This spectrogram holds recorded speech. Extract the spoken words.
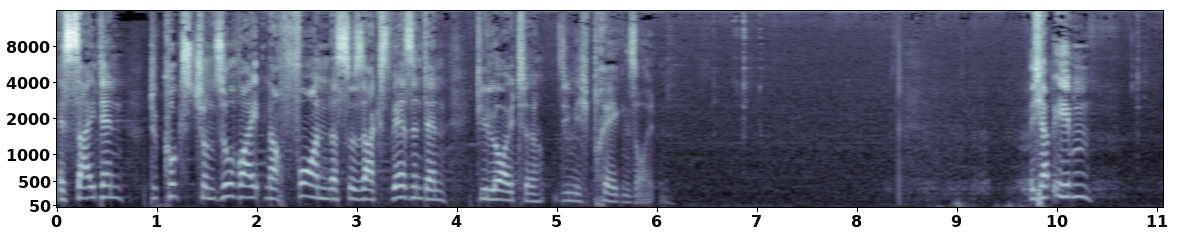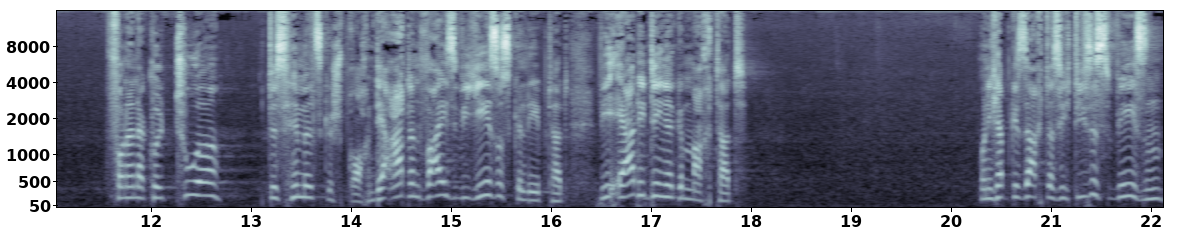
Es sei denn, du guckst schon so weit nach vorn, dass du sagst, wer sind denn die Leute, die mich prägen sollten? Ich habe eben von einer Kultur des Himmels gesprochen, der Art und Weise, wie Jesus gelebt hat, wie er die Dinge gemacht hat. Und ich habe gesagt, dass sich dieses Wesen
